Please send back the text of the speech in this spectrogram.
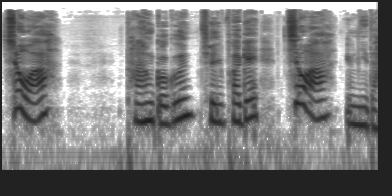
좋아! 다음 곡은 제이팍의 좋아입니다.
